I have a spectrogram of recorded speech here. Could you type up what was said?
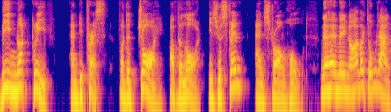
be not grieved and depressed, for the joy of the Lord is your strength and stronghold. Nehemi nói với chúng rằng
